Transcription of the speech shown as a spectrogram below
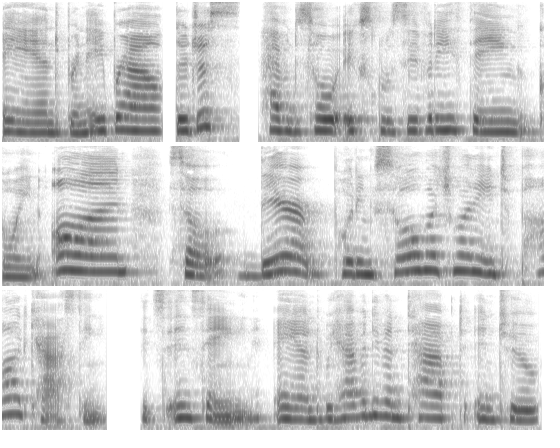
and Brene Brown. They're just having this whole exclusivity thing going on. So they're putting so much money into podcasting. It's insane. And we haven't even tapped into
